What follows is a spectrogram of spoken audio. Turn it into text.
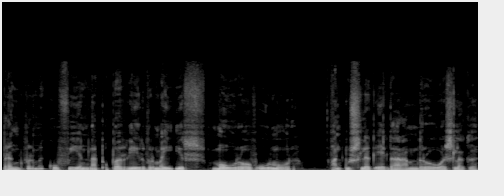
bring vir my koffie en laat opereer vir my eers môre of oormôre. Want toe sluk ek daar aan droog slukke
